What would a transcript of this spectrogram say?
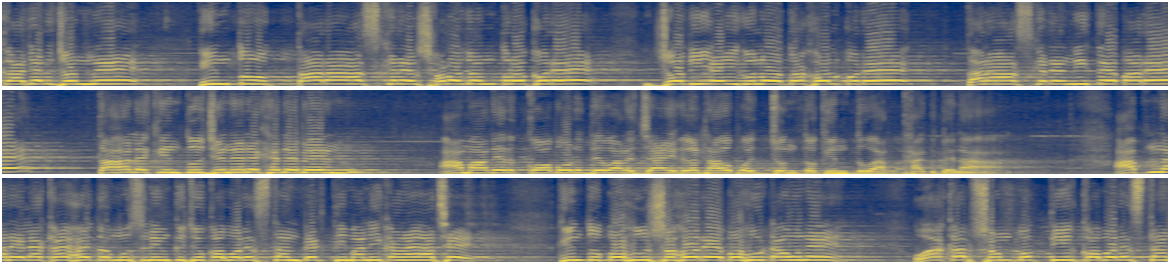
কাজের জন্যে, কিন্তু তারা আজকের ষড়যন্ত্র করে যদি এইগুলো দখল করে তারা আজকে নিতে পারে, তাহলে কিন্তু জেনে রেখে দেবেন, আমাদের কবর দেওয়ার জায়গাটাও পর্যন্ত কিন্তু আর থাকবে না। আপনার এলাকায় হয়তো মুসলিম কিছু কবরস্থান ব্যক্তি মালিকানা আছে, কিন্তু বহু শহরে, বহু টাউনে ওয়াকফ সম্পত্তির কবরস্থান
